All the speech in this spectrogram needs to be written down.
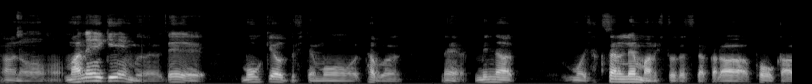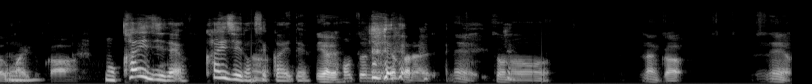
あの、マネーゲームで儲けようとしても、多分ね、みんな、もう百戦錬磨の人たちだから、ポーカーうまいとか、もう開示だよ。開示の世界だよ。いや、本当に、だからね、その、なんか、ね、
